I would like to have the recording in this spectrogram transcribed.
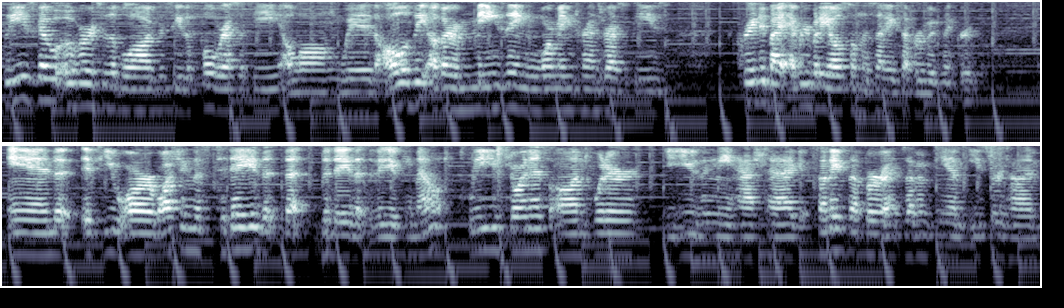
please go over to the blog to see the full recipe along with all of the other amazing warming trends recipes created by everybody else on the Sunday Supper Movement group. And if you are watching this today, that, that the day that the video came out, please join us on Twitter using the hashtag Sunday Supper at 7 p.m. Eastern Time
